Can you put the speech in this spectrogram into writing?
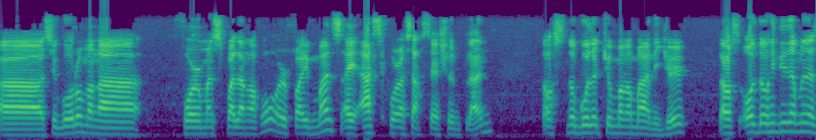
uh, siguro mga 4 months pa lang ako or 5 months, I asked for a succession plan. Tapos nagulat yung mga manager. Tapos although hindi naman na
